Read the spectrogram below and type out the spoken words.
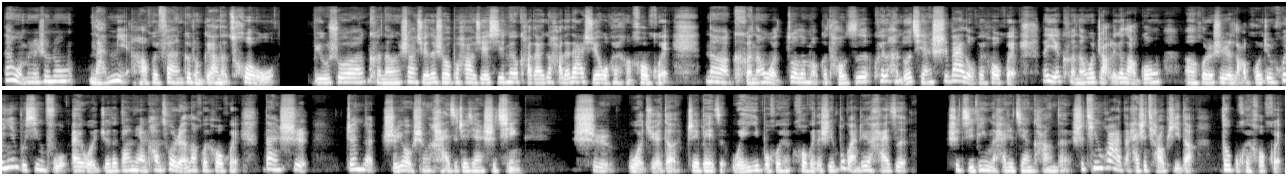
但我们人生中难免哈会犯各种各样的错误。比如说，可能上学的时候不好好学习，没有考到一个好的大学，我会很后悔。那可能我做了某个投资，亏了很多钱，失败了，我会后悔。那也可能我找了一个老公，呃，或者是老婆，就是婚姻不幸福，哎，我觉得当年看错人了，会后悔。但是，真的只有生孩子这件事情，是我觉得这辈子唯一不会后悔的事情。不管这个孩子是疾病的还是健康的，是听话的还是调皮的，都不会后悔。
